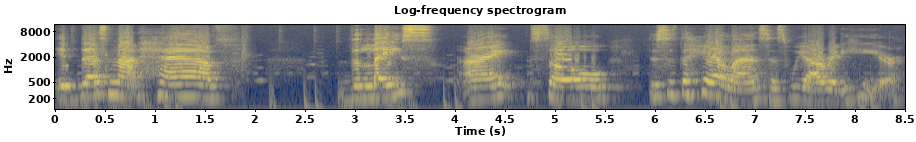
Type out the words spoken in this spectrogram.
it does not have the lace all right? So this is the hairline since we are already here.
